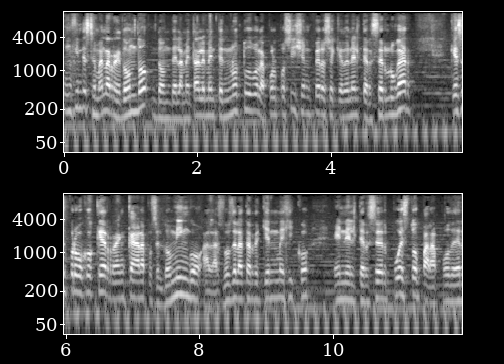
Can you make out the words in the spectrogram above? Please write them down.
un fin de semana redondo, donde lamentablemente no tuvo la pole position, pero se quedó en el tercer lugar, que eso provocó que arrancara pues, el domingo a las 2 de la tarde aquí en México en el tercer puesto para poder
